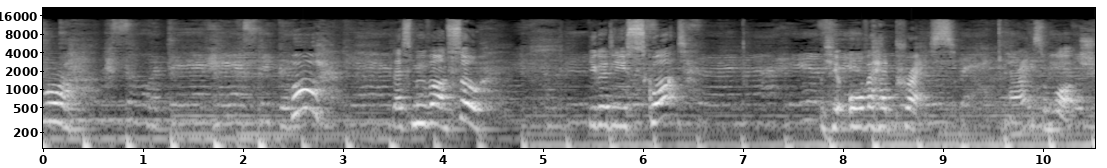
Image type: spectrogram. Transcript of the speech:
Whoa. Whoa. Let's move on. So, you're going to do your squat with your overhead press. Alright, so watch.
